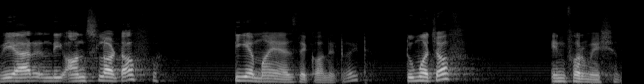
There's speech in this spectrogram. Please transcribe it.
We are in the onslaught of TMI, as they call it, right? Too much of information.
